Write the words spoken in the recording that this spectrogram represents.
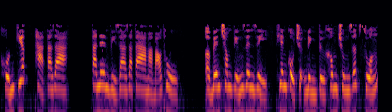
Khốn kiếp, thả ta ra. Ta nên vì ra ra ta mà báo thù. Ở bên trong tiếng rên rỉ, thiên cổ trượng đình từ không trung rớt xuống.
